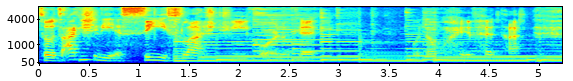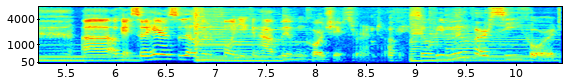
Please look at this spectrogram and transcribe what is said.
So it's actually a C slash G chord okay? But don't worry about that uh, okay, so here's a little bit of fun you can have moving chord shapes around. Okay, so if we move our C chord,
